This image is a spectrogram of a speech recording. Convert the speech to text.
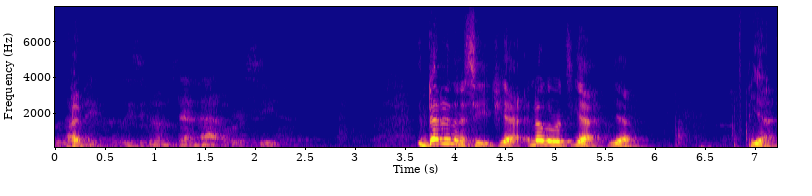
but that I, at least you could understand that over a siege. Better than a siege, yeah. In other words, yeah, yeah. Yeah.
